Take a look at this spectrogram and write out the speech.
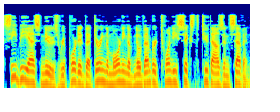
CBS News reported that during the morning of November 26, 2007,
